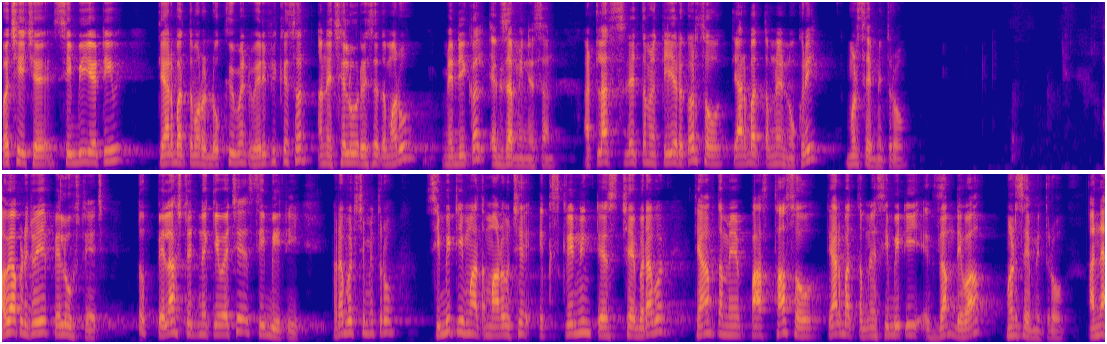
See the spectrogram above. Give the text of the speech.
પછી છે સીબીએટી ત્યારબાદ તમારું ડોક્યુમેન્ટ વેરિફિકેશન અને છેલ્લું રહેશે તમારું મેડિકલ એક્ઝામિનેશન આટલા સ્ટેજ તમે ક્લિયર કરશો, ત્યારબાદ તમને નોકરી મળશે મિત્રો. હવે આપણે જોઈએ પહેલું સ્ટેજ તો પહેલા સ્ટેજને કહેવાય છે સીબીટી બરાબર છે મિત્રો? સીબીટીમાં તમારું છે એક સ્ક્રીનિંગ ટેસ્ટ છે, બરાબર? ત્યાં તમે પાસ થશો, ત્યારબાદ તમને સીબીટી એક્ઝામ દેવા મળશે મિત્રો. અને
